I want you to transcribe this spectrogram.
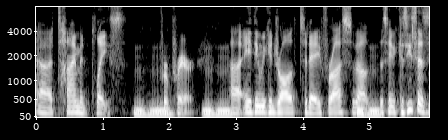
uh, time and place Mm-hmm. for prayer. Uh, anything we can draw today for us about Mm-hmm. the same? Because he says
